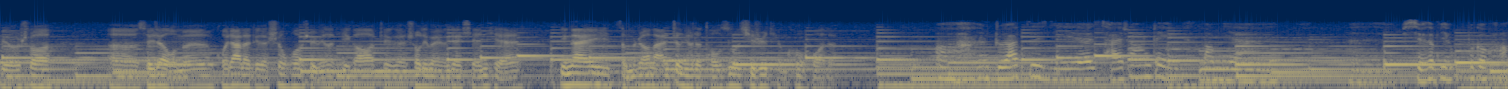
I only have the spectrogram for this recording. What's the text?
比如说，呃，随着我们国家的这个生活水平的提高，这个手里边有点闲钱，应该怎么着来正确的投资，其实挺困惑的。啊，主要自己财商这一方面，嗯，学的并不够好。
